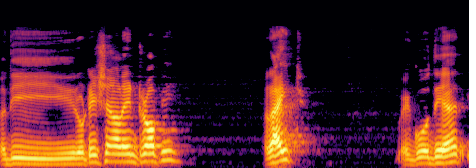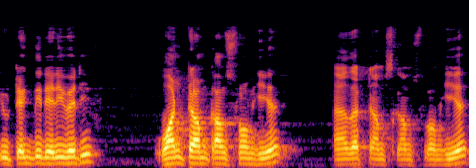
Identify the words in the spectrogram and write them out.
the rotational entropy, right. We go there, you take the derivative, one term comes from here, another term comes from here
